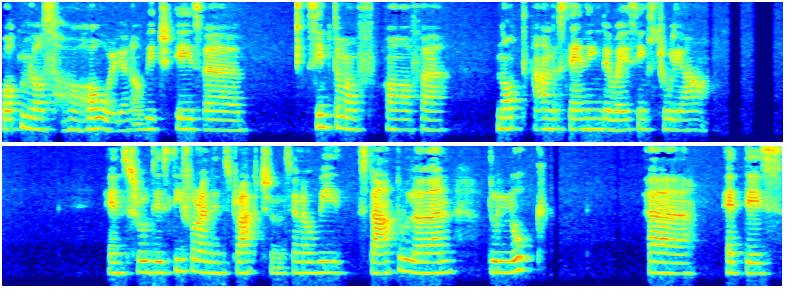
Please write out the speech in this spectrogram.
bottomless hole, you know, which is a symptom of of uh, not understanding the way things truly are. And through these different instructions, you know, we start to learn to look uh, at these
